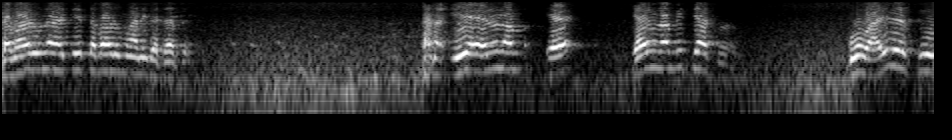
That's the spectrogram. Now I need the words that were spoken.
તમારું ના તે તમારું માની બેઠા છે. એ એનું નામ એનું નામ મિથ્યાત્વ. હું વાળી છું,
